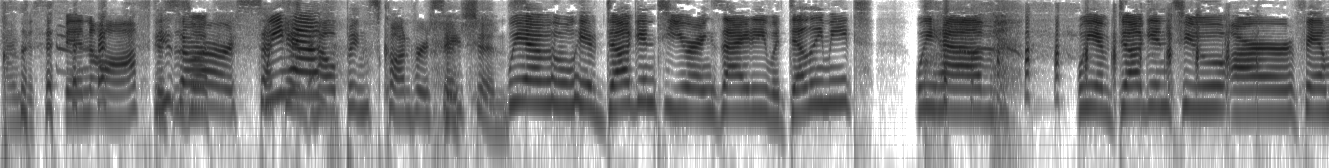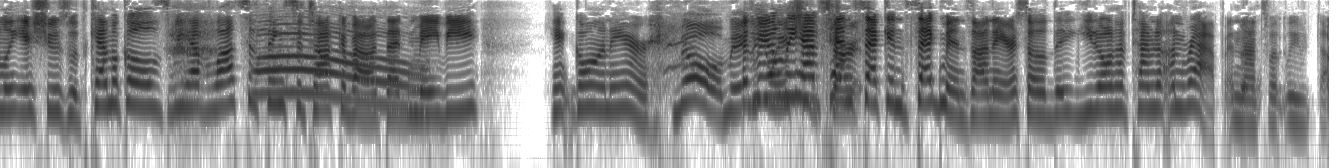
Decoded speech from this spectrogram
time to spin off this these is are what- our second have- helpings conversations. We have we have dug into your anxiety with deli meat. We have we have dug into our family issues with chemicals. We have lots of things to talk about that Oh. maybe can't go on air. no, maybe Because we only have 10 start- second segments on air, so that you don't have time to unwrap, and that's what we've done.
